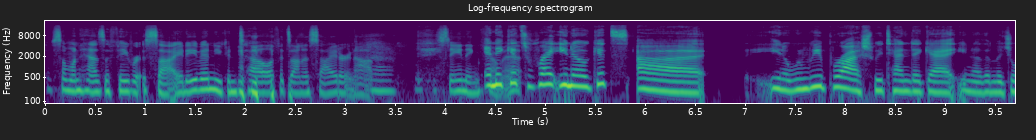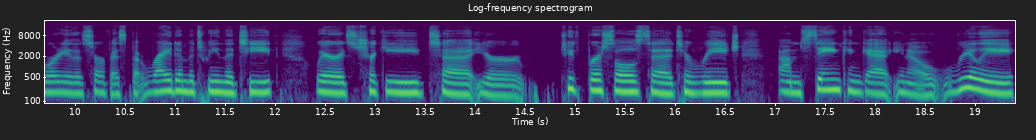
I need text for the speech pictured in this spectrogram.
if someone has a favorite side, even you can tell if it's on a side or not. the staining, and from it gets right you know it gets uh you know when we brush we tend to get you know the majority of the surface but right in between the teeth where it's tricky to your tooth bristles to to reach um, stain can get you know really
